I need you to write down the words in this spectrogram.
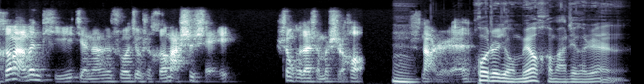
河马问题简单的说就是河马是谁，生活在什么时候，嗯，是哪儿的人，或者有没有河马这个人。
